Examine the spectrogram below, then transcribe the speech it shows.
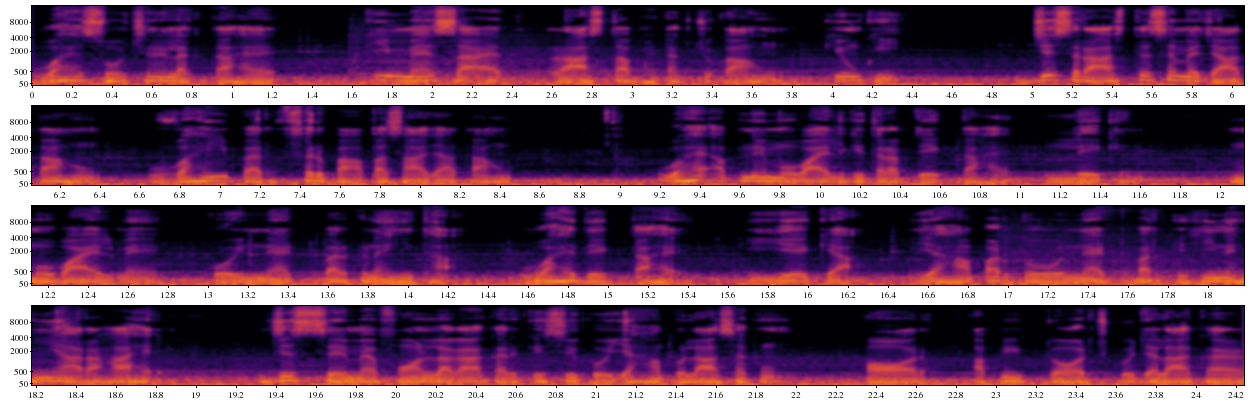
वह सोचने लगता है कि मैं शायद रास्ता भटक चुका हूँ, क्योंकि जिस रास्ते से मैं जाता हूँ, वहीं पर फिर वापस आ जाता हूँ। वह अपने मोबाइल की तरफ़ देखता है, लेकिन मोबाइल में कोई नेटवर्क नहीं था। वह देखता है कि ये क्या? यहाँ पर तो नेटवर्क ही नहीं आ रहा है, जिससे मैं फ़ोन लगाकर किसी को यहाँ बुला सकूँ और अपनी टॉर्च को जलाकर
